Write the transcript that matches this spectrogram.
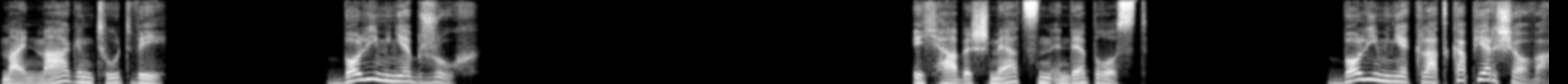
Mein Magen tut weh. Boli mnie brzuch. Ich habe Schmerzen in der Brust. Boli mnie klatka piersiowa.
